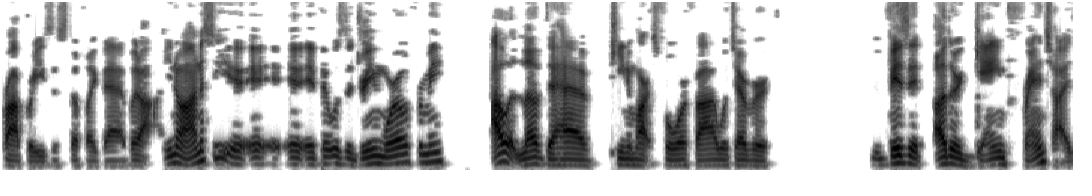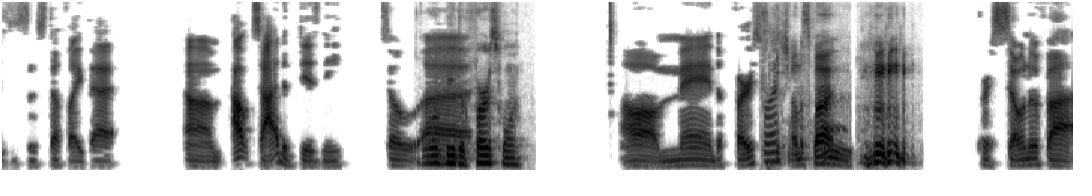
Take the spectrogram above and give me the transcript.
properties and stuff like that. But uh, you know, honestly, i i if it was a dream world for me, I would love to have Kingdom Hearts four or five, whichever, visit other game franchises and stuff like that um, outside of Disney. So, what would be the uh, first one? oh man, the first one, on the spot. Persona Five.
